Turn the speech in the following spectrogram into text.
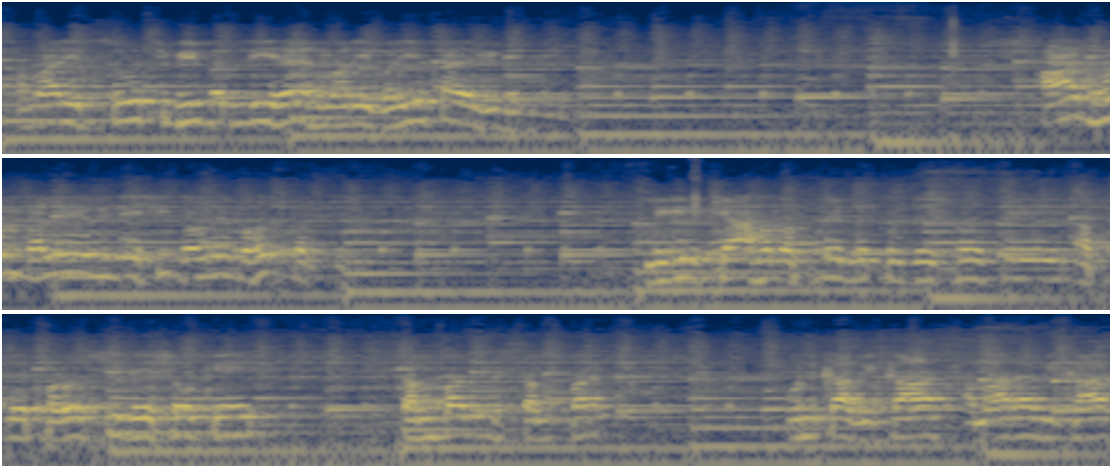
हमारी सोच भी बदली है, हमारी वरीयताएँ भी बदली है। आज हम भले विदेशी दौरे बहुत करते हैं, लेकिन क्या हम अपने मित्र देशों के अपने पड़ोसी देशों के संबंध, संपर्क, उनका विकास, हमारा विकास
